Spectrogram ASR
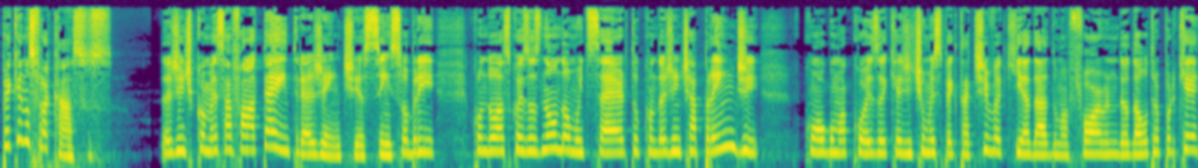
pequenos fracassos. Da gente começar a falar até entre a gente, assim, sobre quando as coisas não dão muito certo, quando a gente aprende com alguma coisa que a gente tinha uma expectativa que ia dar de uma forma, não deu da outra, porque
